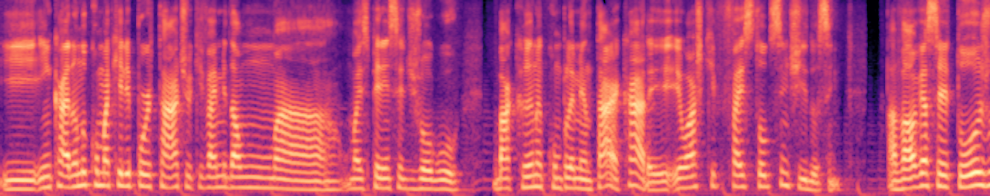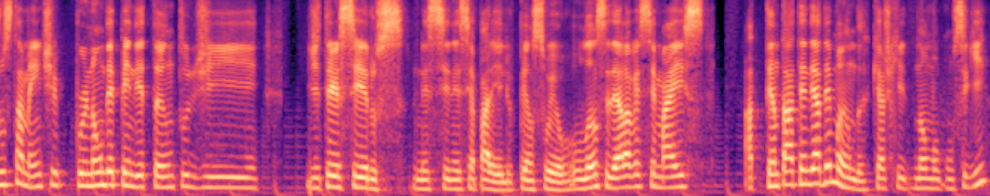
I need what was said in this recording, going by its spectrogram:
E encarando como aquele portátil que vai me dar uma, uma experiência de jogo bacana, complementar, cara, eu acho que faz todo sentido, assim. A Valve acertou justamente por não depender tanto de, de terceiros nesse, nesse aparelho, penso eu. O lance dela vai ser mais a tentar atender a demanda, que acho que não vão conseguir.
